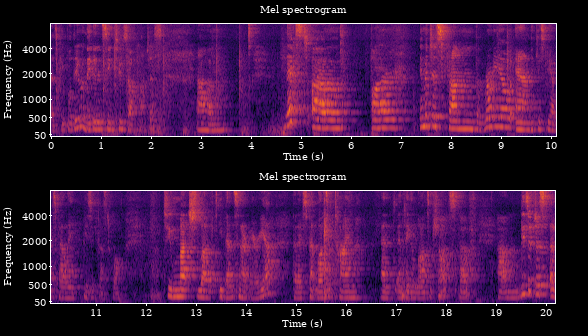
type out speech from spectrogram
as people do, and they didn't seem too self-conscious. Um, Next uh, are images from the rodeo and the Kispiox Valley Music Festival, two much loved events in our area that I've spent lots of time and, and taken lots of shots of. Um, these are just a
